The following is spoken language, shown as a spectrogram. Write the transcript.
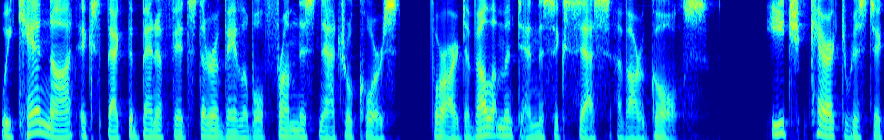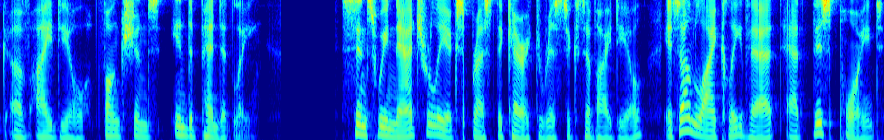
we cannot expect the benefits that are available from this natural course for our development and the success of our goals. Each characteristic of ideal functions independently. Since we naturally express the characteristics of ideal, it's unlikely that at this point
